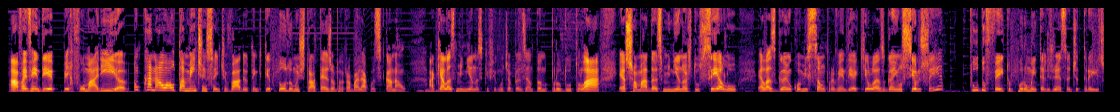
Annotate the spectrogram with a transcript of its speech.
Ah, vai vender perfumaria? É um canal altamente incentivado. Eu tenho que ter toda uma estratégia para trabalhar com esse canal. Uhum. Aquelas meninas que ficam te apresentando produto lá, é chamadas meninas do selo, elas ganham comissão para vender aquilo, elas ganham selo. Isso aí é tudo feito por uma inteligência de três.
